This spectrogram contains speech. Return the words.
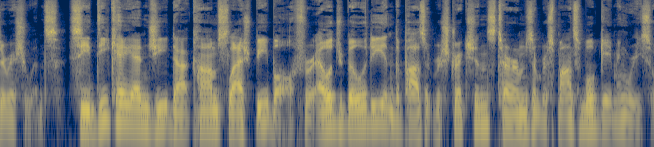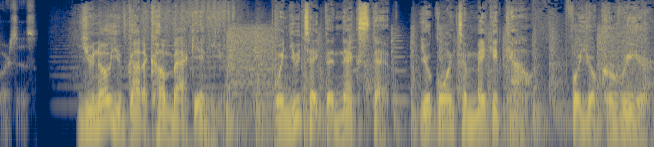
issuance. See dkng.com slash bball for eligibility and deposit restrictions, terms, and responsible gaming resources. You know you've got a comeback in you. When you take the next step, you're going to make it count for your career,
